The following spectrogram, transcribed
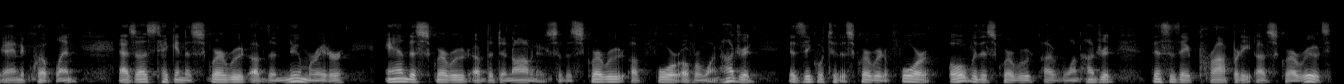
and equivalent as us taking the square root of the numerator and the square root of the denominator. So the square root of 4 over 100 is equal to the square root of 4 over the square root of 100. This is a property of square roots.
